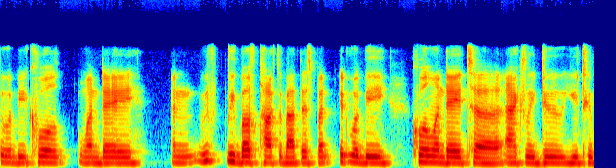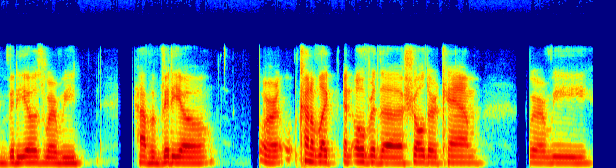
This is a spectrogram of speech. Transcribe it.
it would be cool one day, and we've we both talked about this, but it would be cool one day to actually do YouTube videos where we have a video or kind of like an over the shoulder cam where we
